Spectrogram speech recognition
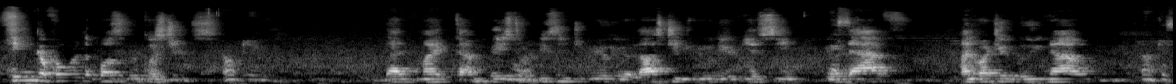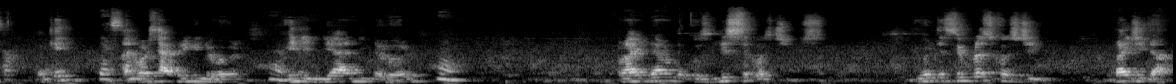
think of all the possible questions Okay. That might come based on this interview, your last interview, the UPSC, your Yes. DAF, and what you're doing now, Okay, sir. okay? Yes, sir. And what's happening in the world, Hmm. in India and in the world. Hmm. Write down the questions, list the questions. Even the simplest question, write it down.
